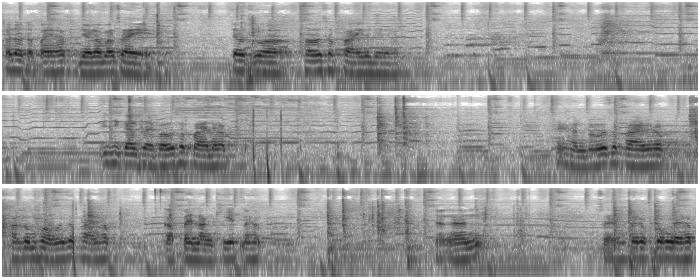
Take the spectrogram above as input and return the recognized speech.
ขั้นตอนต่อไปครับ เดี๋ยวเรามาใส่เจ้าตัว power supply กันเลยนะครับ วิธีการใส่ power supply นะครับ ให้หัน power supply นะครับพัดลมของ power supply ครับ กลับไปหลังเคสนะครับ จากนั้นใส่ลงไปตรงๆเลยครับ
